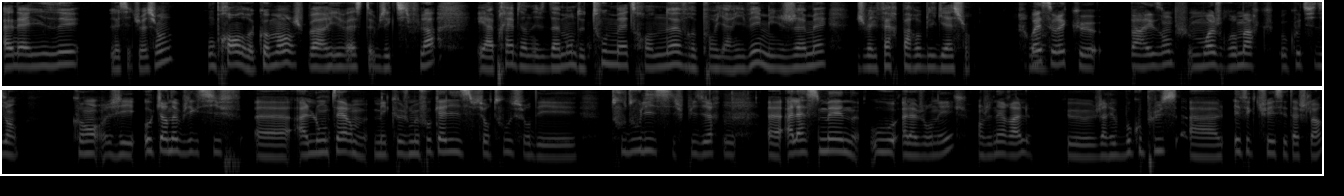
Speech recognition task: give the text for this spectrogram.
analyser la situation, comprendre comment je peux arriver à cet objectif-là, et après, bien évidemment, de tout mettre en œuvre pour y arriver, mais jamais je vais le faire par obligation. Ouais, c'est vrai que, par exemple, moi, je remarque au quotidien quand j'ai aucun objectif à long terme, mais que je me focalise surtout sur des to-do list, si je puis dire, mm. euh, à la semaine ou à la journée, en général, que j'arrive beaucoup plus à effectuer ces tâches-là.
